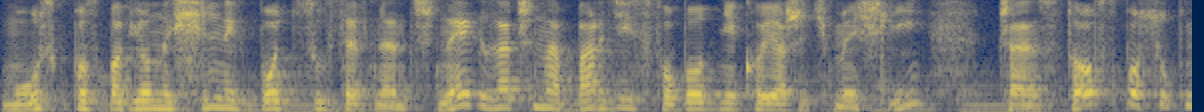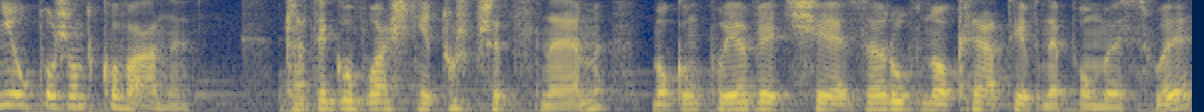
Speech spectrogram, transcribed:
Mózg pozbawiony silnych bodźców zewnętrznych zaczyna bardziej swobodnie kojarzyć myśli, często w sposób nieuporządkowany. Dlatego właśnie tuż przed snem mogą pojawiać się zarówno kreatywne pomysły,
